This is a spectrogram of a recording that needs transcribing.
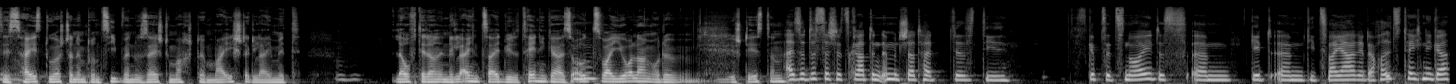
Das heißt, du hast dann im Prinzip, wenn du sagst, du machst den Meister gleich mit, mhm Lauft der dann in der gleichen Zeit wie der Techniker, also mhm. auch zwei Jahre lang oder wie stehst du dann? Also das ist jetzt gerade in Immenstadt halt das, die, das gibt es jetzt neu, das ähm, geht ähm, die zwei Jahre der Holztechniker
